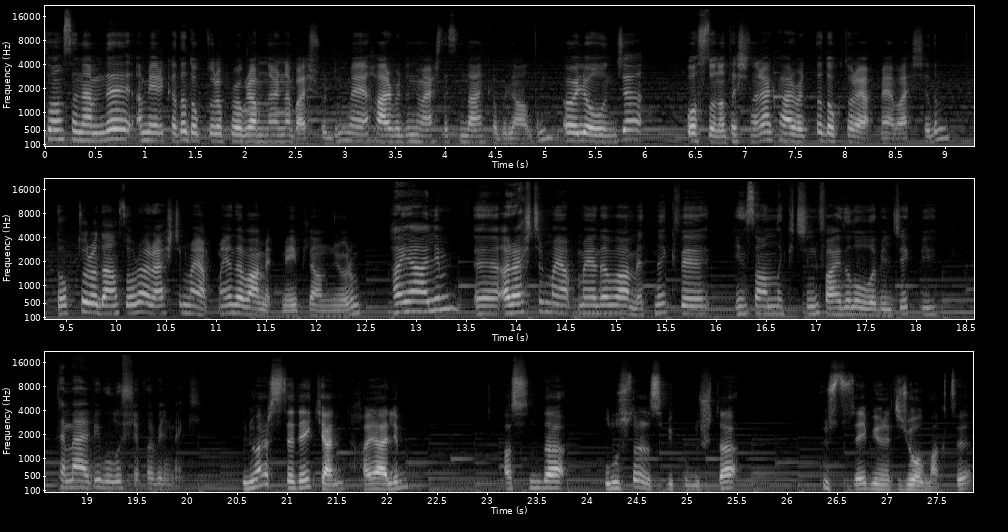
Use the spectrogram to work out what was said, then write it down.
Son senemde Amerika'da doktora programlarına başvurdum ve Harvard Üniversitesi'nden kabul aldım. Öyle olunca Boston'a taşınarak Harvard'da doktora yapmaya başladım. Doktoradan sonra araştırma yapmaya devam etmeyi planlıyorum. Hayalim e, araştırma yapmaya devam etmek ve insanlık için faydalı olabilecek bir temel bir buluş yapabilmek. Üniversitedeyken hayalim aslında uluslararası bir kuruluşta üst düzey bir yönetici olmaktı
